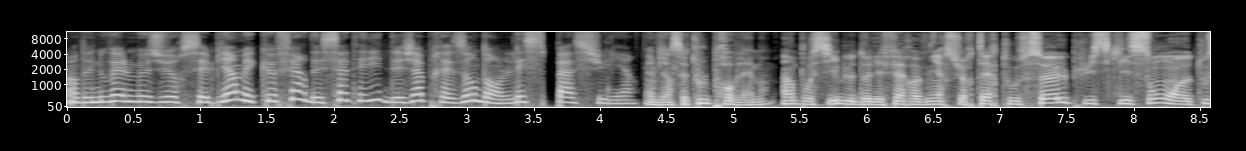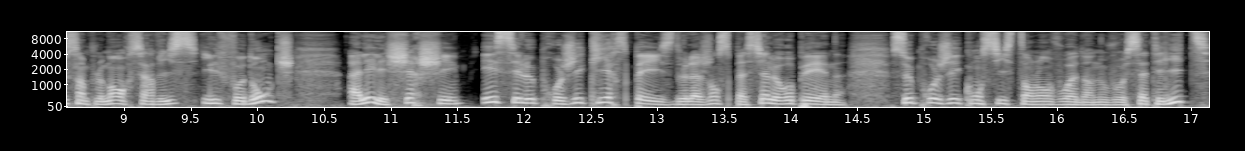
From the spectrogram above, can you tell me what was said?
Alors de nouvelles mesures, c'est bien, mais que faire des satellites déjà présents dans l'espace, Julien? Eh bien c'est tout le problème. Impossible de les faire revenir sur Terre tout seuls, puisqu'ils sont euh, tout simplement hors service. Il faut donc aller les chercher. Et c'est le projet ClearSpace de l'Agence spatiale européenne. Ce projet consiste en l'envoi d'un nouveau satellite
